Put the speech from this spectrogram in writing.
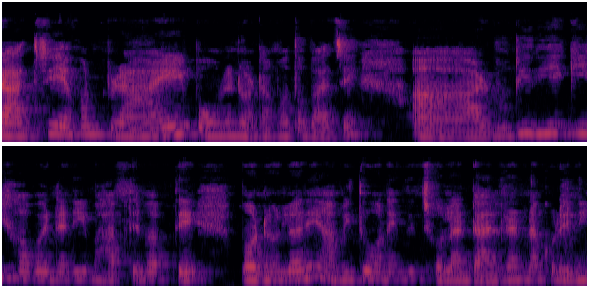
রাত্রি এখন প্রায় পৌনে নটার মতো বাজে। আর রুটি দিয়ে কি খাব এটা নিয়ে ভাবতে ভাবতে মনে হলো, আরে আমি তো অনেকদিন ছোলার ডাল রান্না করে করিনি।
